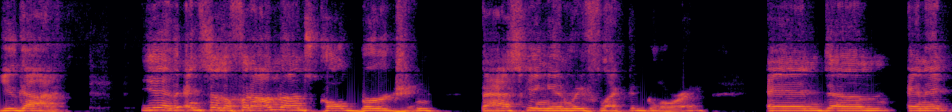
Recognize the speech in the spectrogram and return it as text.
you got it. Yeah, and so the phenomenon's called burgeoning, basking in reflected glory, and um, and it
